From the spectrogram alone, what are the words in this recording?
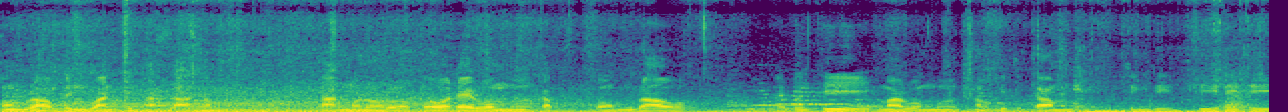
ของเราเป็นวันจิตอาสาครับทางมโนรก็ได้ร่วมมือกับของเราในพื้นที่มารวมมือทำกิจกรรมสิ่งดีที่ดี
